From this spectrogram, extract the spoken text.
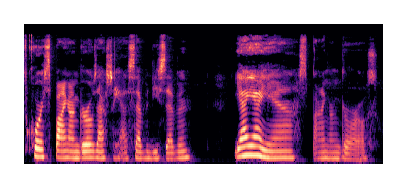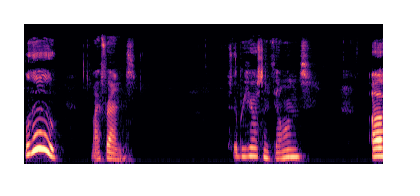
Of course, Spying on Girls actually has 77. Yeah, yeah, yeah. Spying on Girls. Woohoo! My friends. Superheroes and villains? Okay.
